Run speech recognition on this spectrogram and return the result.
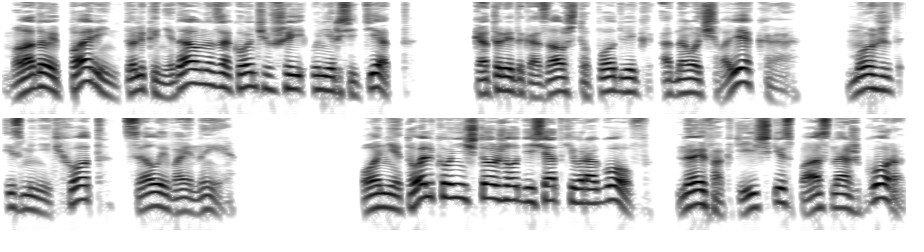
молодой парень, только недавно закончивший университет, который доказал, что подвиг одного человека может изменить ход целой войны. Он не только уничтожил десятки врагов, но и фактически спас наш город,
